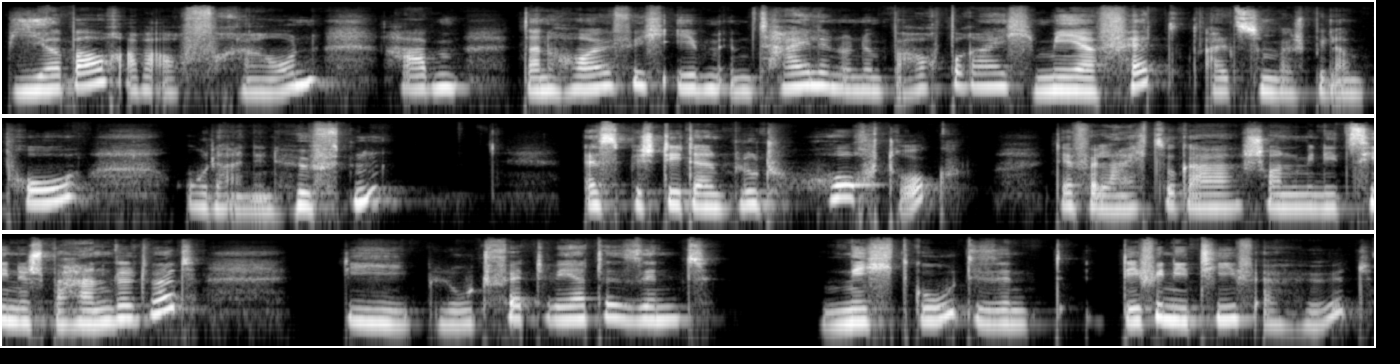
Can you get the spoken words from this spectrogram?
Bierbauch, aber auch Frauen haben dann häufig eben im Teilen und im Bauchbereich mehr Fett als zum Beispiel am Po oder an den Hüften. Es besteht ein Bluthochdruck, der vielleicht sogar schon medizinisch behandelt wird. Die Blutfettwerte sind nicht gut, die sind definitiv erhöht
